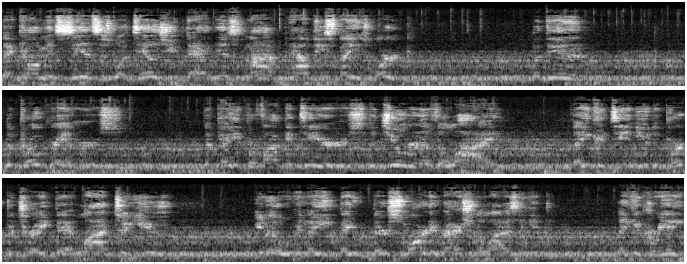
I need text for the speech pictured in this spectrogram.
That common sense is what tells you that is not how these things work. But then the programmers, the paid provocateurs, the children of the lie, they continue to perpetrate that lie to you. You know, and they, they, they're smart at rationalizing it. They can create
